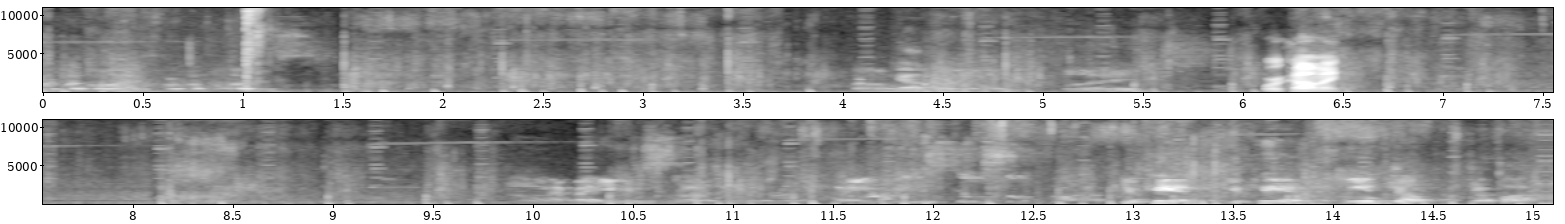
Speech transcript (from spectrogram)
Where are my boys? Where are my boys? Oh no, footage. We're coming. I bet you can. You can. You can. Ian, jump. Jump off.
